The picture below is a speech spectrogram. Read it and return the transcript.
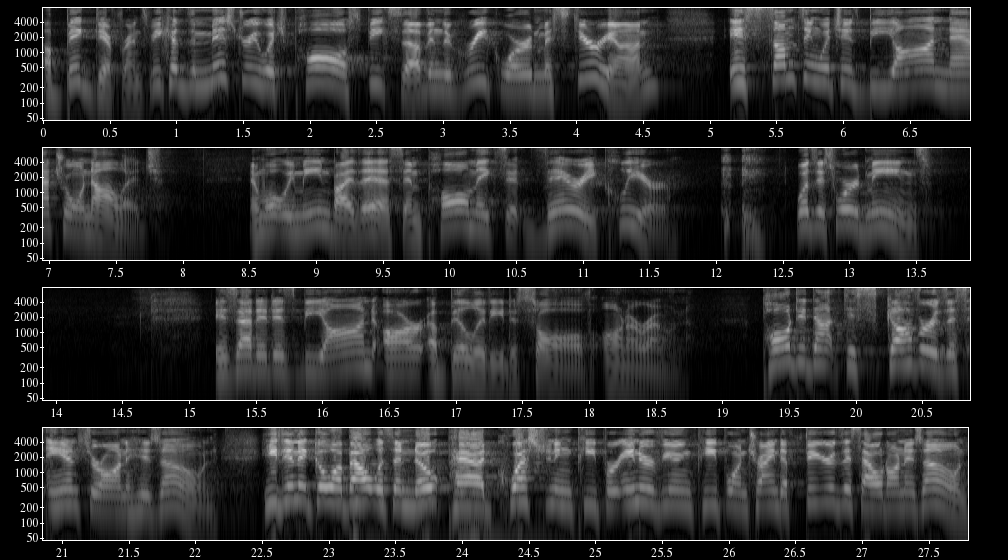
A big difference because the mystery which Paul speaks of in the Greek word mysterion is something which is beyond natural knowledge. And what we mean by this, and Paul makes it very clear, what this word means is that it is beyond our ability to solve on our own. Paul did not discover this answer on his own. He didn't go about with a notepad questioning people, interviewing people, and trying to figure this out on his own.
